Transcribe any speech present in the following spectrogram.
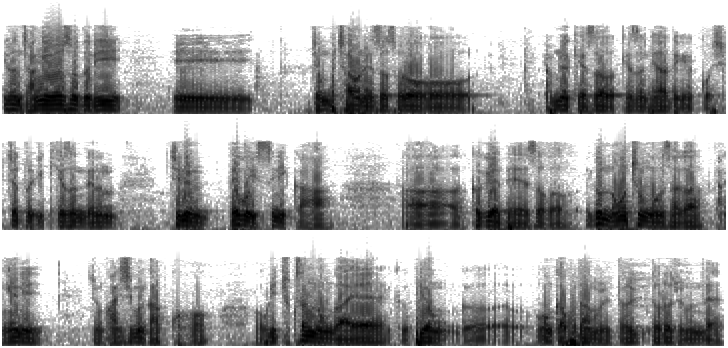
이런 장애 요소들이 이 정부 차원에서 서로 어, 협력해서 개선해야 되겠고 실제 또 개선되는 진행되고 있으니까 어, 거기에 대해서 어, 이건 농어촌 공사가 당연히 좀 관심을 갖고 우리 축산 농가의 그 비용 그 원가 부담을 덜 덜어주는데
